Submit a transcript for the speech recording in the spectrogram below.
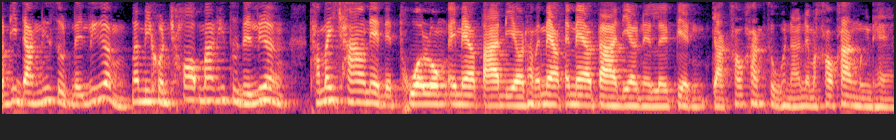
รที่ดังที่สุดในเรื่อง และมีคนชอบมากที่สุดในเรื่องทำให้ชาวเน็ตเนี่ยทัวลงไอ้แมวตาเดียวทำให้แมวไอ้แมวตาเดียวเนี่ยเลยเปลี่ยนจากเข้าข้างสุขุนะเนี่ยมาเข้าข้างมึงแทน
